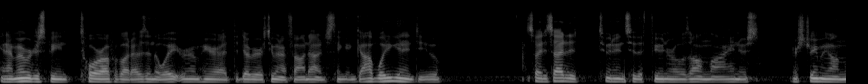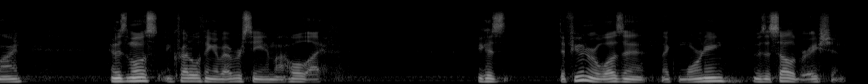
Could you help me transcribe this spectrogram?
And I remember just being tore up about it. I was in the weight room here at the WRC when I found out, just thinking, God, what are you going to do? So I decided to tune into the funeral. It was online or, or streaming online. And it was the most incredible thing I've ever seen in my whole life. Because the funeral wasn't like mourning, it was a celebration.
